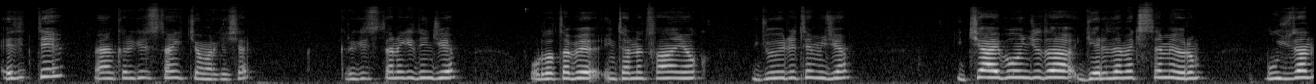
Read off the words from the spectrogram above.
Editte ben Kırgızistan'a gideceğim arkadaşlar. Kırgızistan'a gidince orada tabi internet falan yok. Video üretemeyeceğim. İki ay boyunca da gerilemek istemiyorum. Bu yüzden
